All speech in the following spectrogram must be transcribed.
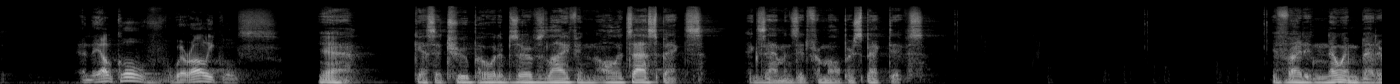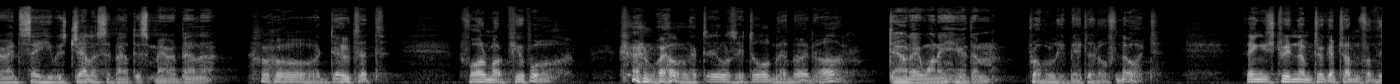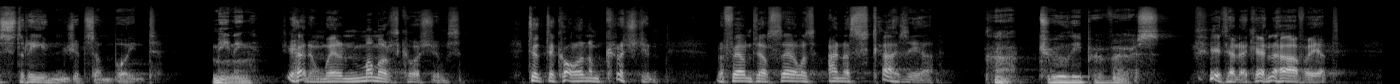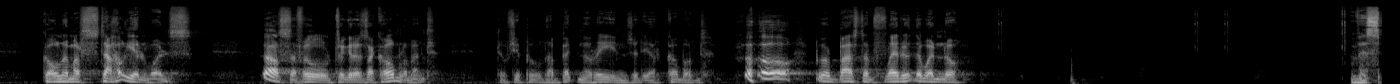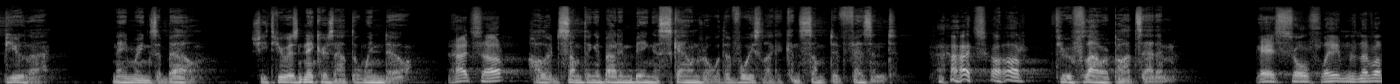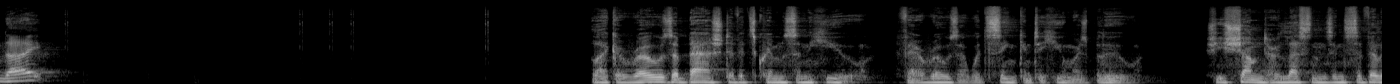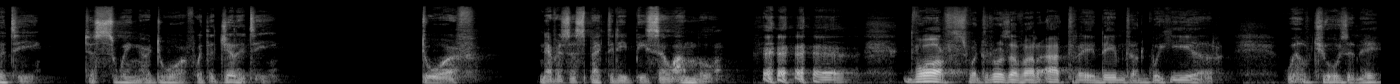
in the alcove, we're all equals. Yeah. Guess a true poet observes life in all its aspects, examines it from all perspectives. If I didn't know him better, I'd say he was jealous about this Marabella. Oh, I doubt it. Former pupil. And well, the tales he told me about her. Doubt I want to hear them. Probably better off not. Things between them took a turn for the strange at some point. Meaning? She had him wearing mummers' costumes. Took to calling him Christian, referring to herself as Anastasia. Huh, truly perverse. He didn't ken half of it. Called him a stallion once. That's the fool took it as a compliment, till she pulled a bit in the reins into her cupboard. Poor bastard fled out the window. Vespula. Name rings a bell. She threw his knickers out the window. That's her. Hollered something about him being a scoundrel with a voice like a consumptive pheasant. That's her. Threw flower pots at him. Guess soul flames never die. Like a rose abashed of its crimson hue, fair Rosa would sink into humor's blue. She shunned her lessons in civility to swing her dwarf with agility. Dwarf. Never suspected he'd be so humble. Dwarfs what Rosa var Attre named her gwyhyr. Well chosen, eh?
